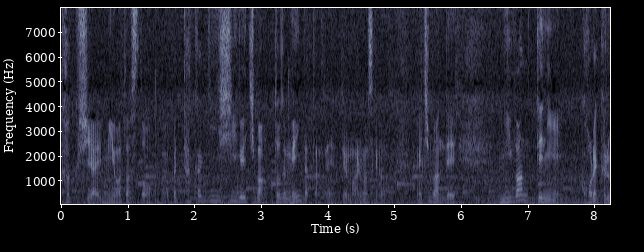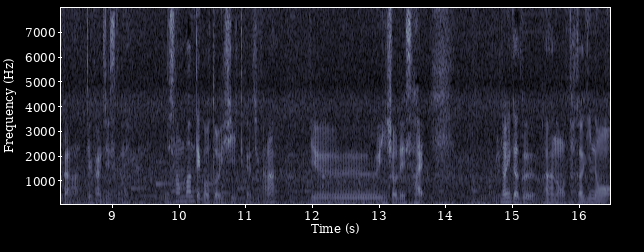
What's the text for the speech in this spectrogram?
各試合見渡すとやっぱり高木石が一番当然メインだったんでねっていうのもありますけど1番で2番手にこれ来るかなっていう感じですかね。で3番手後藤石って感じかなっていう印象です。はい。とにかくあの高木の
